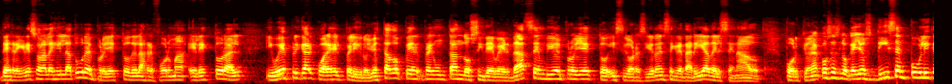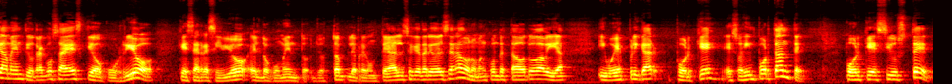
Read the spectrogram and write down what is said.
de regreso a la legislatura, el proyecto de la reforma electoral y voy a explicar cuál es el peligro. Yo he estado preguntando si de verdad se envió el proyecto y si lo recibieron en Secretaría del Senado, porque una cosa es lo que ellos dicen públicamente y otra cosa es que ocurrió que se recibió el documento. Yo le pregunté al secretario del Senado, no me han contestado todavía y voy a explicar por qué eso es importante. Porque si usted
